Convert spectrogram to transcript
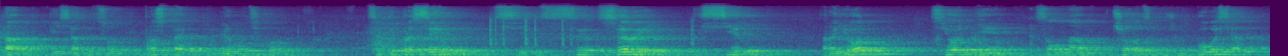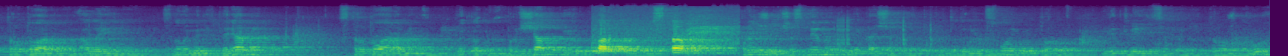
етап 50% проспекту Львовського. Це депресивний, сирий і сірий район. Сьогодні залунав, вчора це вже відбулося, тротуарами, алеї з новими ліхтарями, з тротуарами, викладеними брусчаткою, парковими містами, проїжджою частиною, яка ще буде покрита другим слоєм вівторок, і відкриється по ній дорожній рух.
